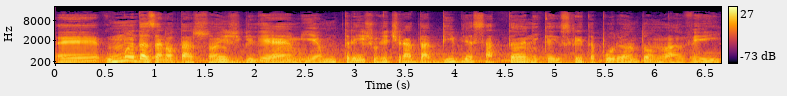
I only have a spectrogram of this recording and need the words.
É, uma das anotações de Guilherme é um trecho retirado da Bíblia Satânica, escrita por Anton LaVey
